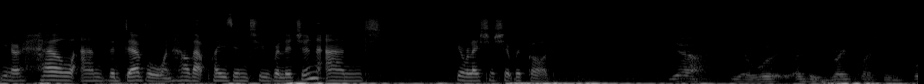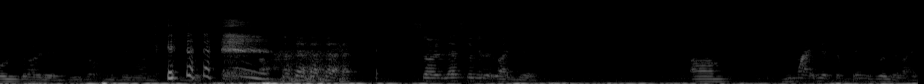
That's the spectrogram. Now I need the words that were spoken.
you know hell and the devil and how that plays into religion and your relationship with God Yeah, yeah. Well, okay, great question. Fully loaded. You're dropping the big one. so let's look at it like this. Um, you might hear some things where you're like,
